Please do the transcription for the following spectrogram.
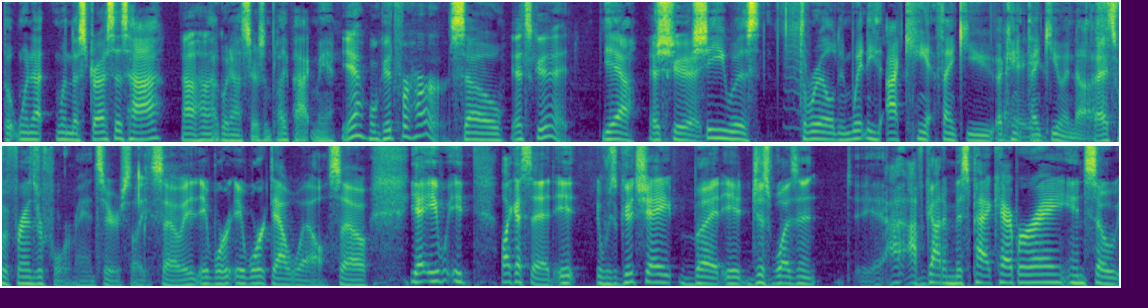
"But when I, when the stress is high, Uh-huh. I go downstairs and play Pac-Man." yeah. Well, good for her. So That's good. yeah, That's sh- good. She was thrilled, and Whitney, I can't thank you. I can't Hey, thank you enough. That's what friends are for, man. Seriously. So it it, wor- it worked out well. So yeah, it, it like I said, it it was good shape, but it just wasn't. I, I've got a Miss Pac Cabaret, and so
